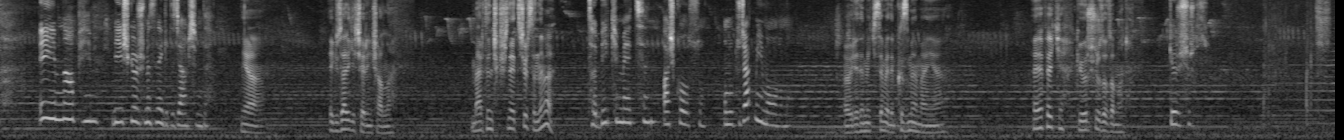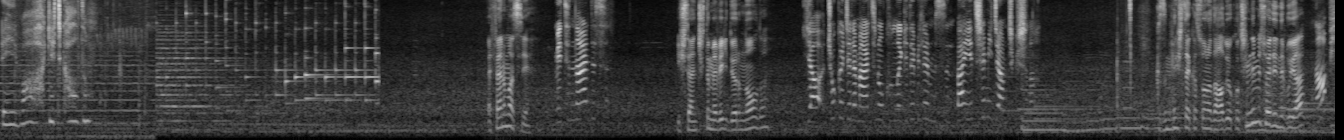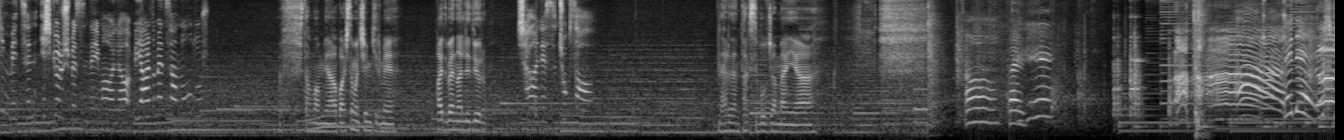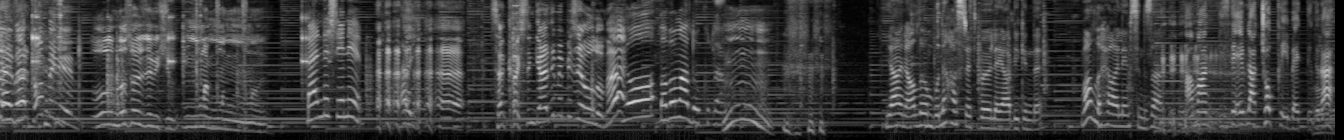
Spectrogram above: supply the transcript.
İyiyim ne yapayım? Bir iş görüşmesine gideceğim şimdi. Ya. E güzel geçer inşallah. Mert'in çıkışına yetişirsin değil mi? Tabii ki Metin. Aşk olsun. Unutacak mıyım oğlumu? Öyle demek istemedim. Kızma hemen ya. E peki. Görüşürüz o zaman. Görüşürüz. Eyvah geç kaldım. Efendim Asiye. Metin neredesin? İşten çıktım eve gidiyorum. Ne oldu? Ya çok acele Mert'in okuluna gidebilir misin? Ben yetişemeyeceğim çıkışına. Kızım 5 dakika sonra dağılıyor okul. Şimdi mi söylenir bu ya? Ne yapayım Metin? İş görüşmesindeyim hala. Bir yardım etsen ne olur? Öf, tamam ya. Başlama çemkirmeye. Hadi ben hallediyorum. Şahanesin çok sağ ol. Nereden taksi bulacağım ben ya? Aa ben. Dede. Hoş geldin. Mertom benim. Oğlum nasıl özlemişim. Ben de seni. Ay. Sen kaçtın geldi mi bize oğlum ha? Yo babam aldı okuldan. Hmm. Yani Allah'ım bu ne hasret böyle ya bir günde. Vallahi alemsiniz ha. Aman bizde evlat çok kıymetlidir ha.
